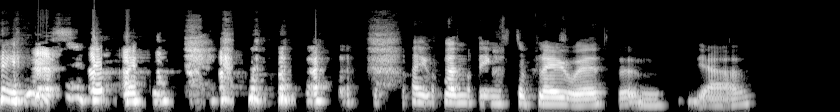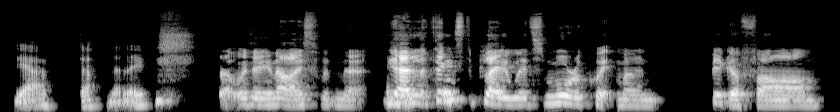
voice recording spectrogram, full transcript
yes. like fun things to play with and yeah. Yeah, definitely. That would be nice, wouldn't it? Yeah, things to play with, more equipment, bigger farm,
